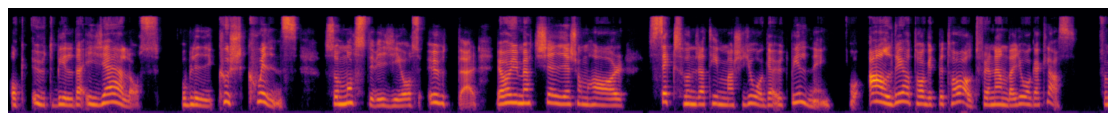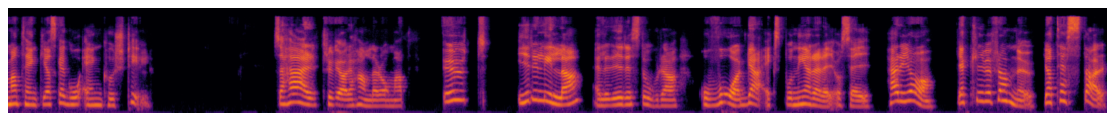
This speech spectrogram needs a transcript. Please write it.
och utbilda ihjäl oss och bli kursqueens så måste vi ge oss ut där. Jag har ju mött tjejer som har 600 timmars yogautbildning och aldrig har tagit betalt för en enda yogaklass. För man tänker jag ska gå en kurs till. Så här tror jag det handlar om att ut i det lilla eller i det stora och våga exponera dig och säg här är jag, jag kliver fram nu, jag testar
